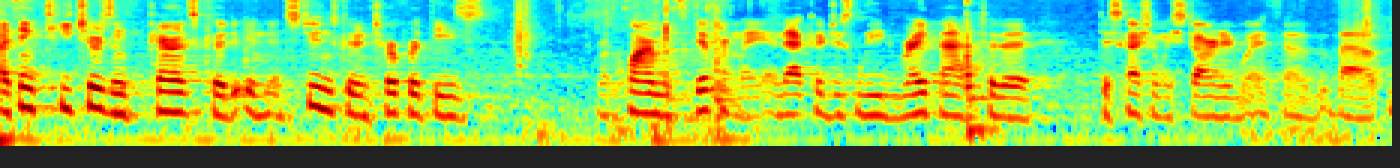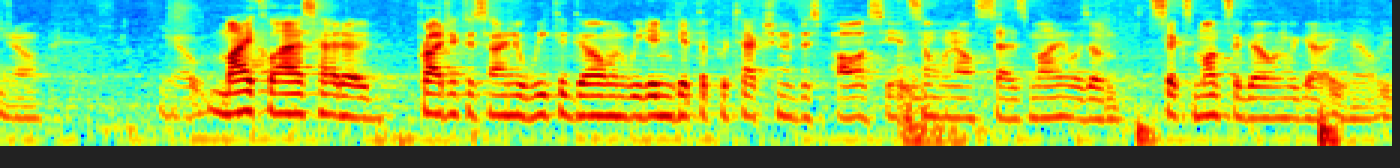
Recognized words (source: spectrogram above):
I think teachers and parents could, and, and students could interpret these requirements differently, and that could just lead right back to the discussion we started with about, you know, you know, my class had a project assigned a week ago and we didn't get the protection of this policy and someone else says mine was um, six months ago and we got, you know, we,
